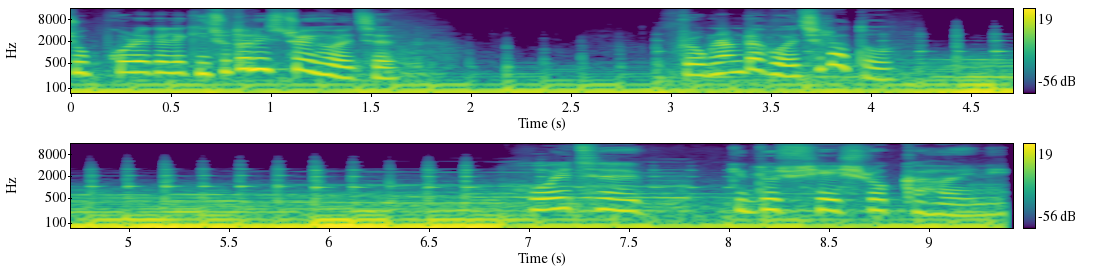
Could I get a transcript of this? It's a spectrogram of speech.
চুপ করে গেলে কিছু তো নিশ্চয়ই হয়েছে। প্রোগ্রামটা হয়েছিল তো? হয়েছে কিন্তু শেষ রক্ষা হয়নি।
